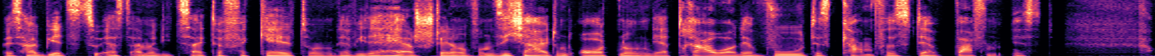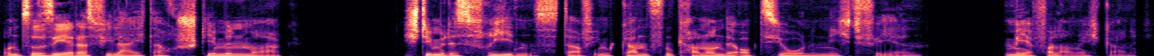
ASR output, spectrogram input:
weshalb jetzt zuerst einmal die Zeit der Vergeltung, der Wiederherstellung von Sicherheit und Ordnung, der Trauer, der Wut, des Kampfes, der Waffen ist. Und so sehr das vielleicht auch stimmen mag, die Stimme des Friedens darf im ganzen Kanon der Optionen nicht fehlen. Mehr verlange ich gar nicht.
